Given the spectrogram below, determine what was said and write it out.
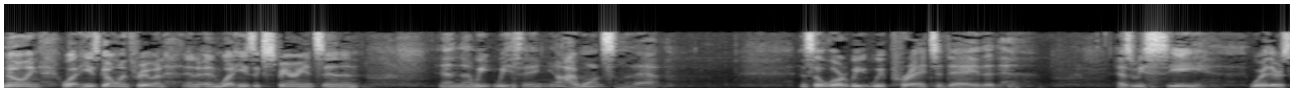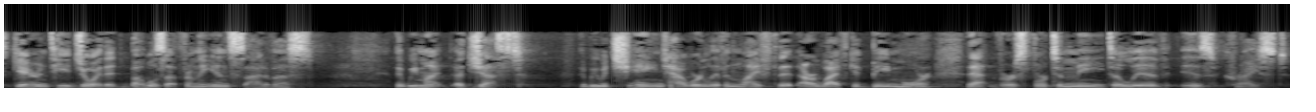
knowing what he's going through and, and, and what he's experiencing and and uh, we, we think, I want some of that. And so Lord, we, we pray today that as we see where there's guaranteed joy that bubbles up from the inside of us, that we might adjust that we would change how we're living life, that our life could be more that verse, for to me to live is Christ.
